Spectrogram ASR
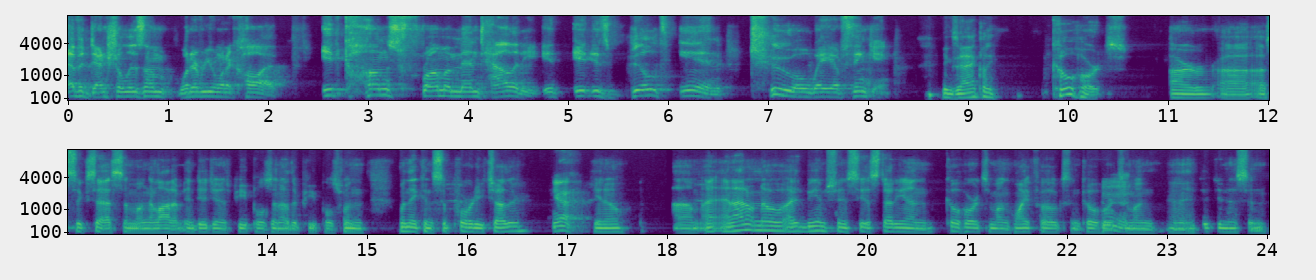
evidentialism whatever you want to call it. It comes from a mentality. It, it is built in to a way of thinking. Exactly. Cohorts are uh, a success among a lot of indigenous peoples and other peoples when when they can support each other. Yeah, you know, um, and I don't know. I'd be interested to see a study on cohorts among white folks and cohorts mm. among uh, indigenous and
